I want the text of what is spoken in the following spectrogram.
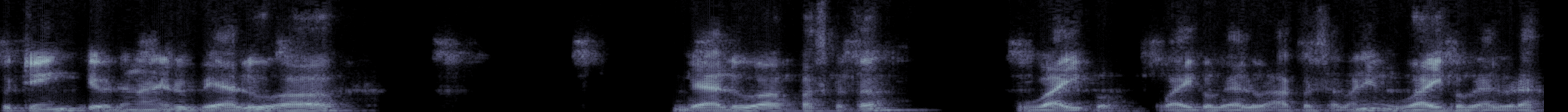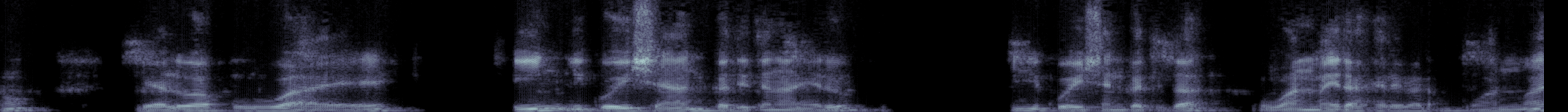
पुटिङ के त नानीहरू भ्यालु अफ भ्यालु अफ कसको त? वाईको वाईको भ्यालु आएको छ भने वाईको भ्यालु राखौँ। Value of Y in equation कति त नानीहरू? इक्वेसन कति त? वानमै राखेर गरौँ। वानमा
